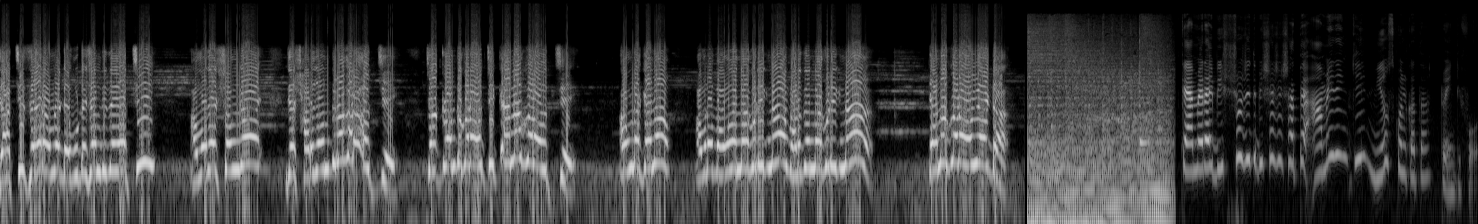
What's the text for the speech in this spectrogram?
যাচ্ছি স্যার আমরা ডেপুটেশন দিতে যাচ্ছি। আমাদের সঙ্গে যে ষড়যন্ত্র করা হচ্ছে চক্রান্ত করা হচ্ছে কেন করা হচ্ছে? আমরা কেন আমরা বাংলার নাগরিক না ভারতের নাগরিক না? কেন করা হবে এটা? ক্যামেরায় বিশ্বজিৎ বিশ্বাসের সাথে আমি Rinki news Kolkata twenty four.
